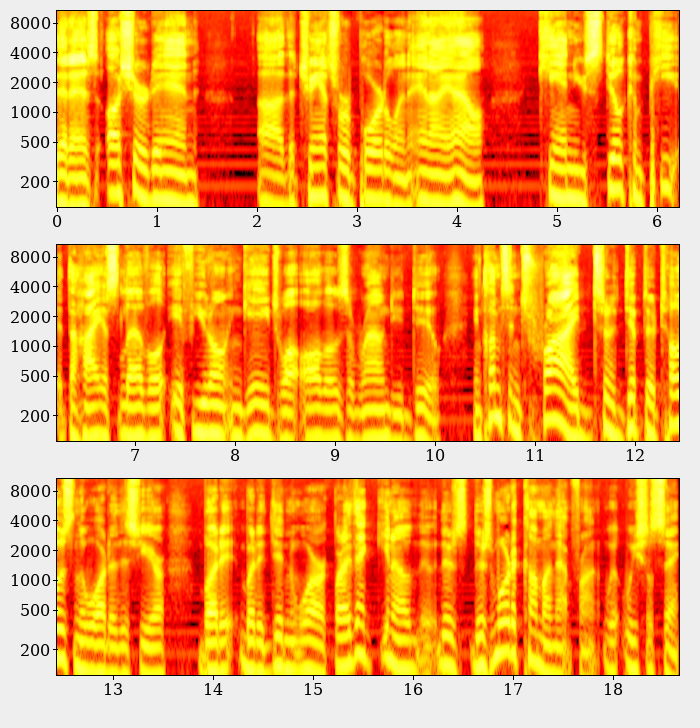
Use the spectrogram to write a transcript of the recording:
that has ushered in uh, the transfer portal and NIL, can you still compete at the highest level if you don't engage while all those around you do? And Clemson tried to sort of dip their toes in the water this year, but it but it didn't work. But I think you know there's there's more to come on that front. We, we shall see.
